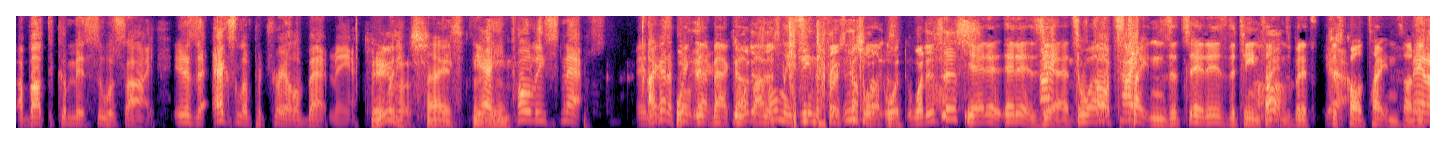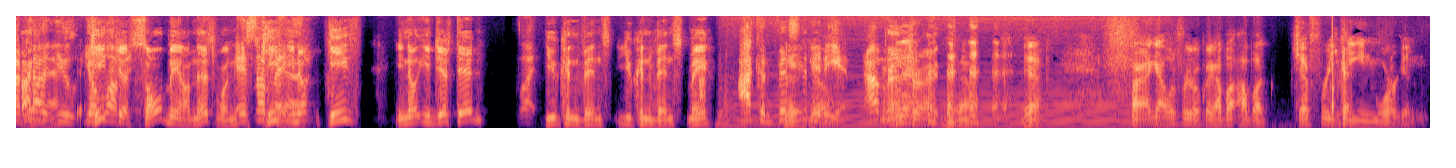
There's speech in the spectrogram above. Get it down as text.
about to commit suicide. It is an excellent portrayal of Batman. Jesus. Nice. Yeah, he totally snaps. And I gotta pick that back up. I've this, only Teen seen the first Titans? couple What, episodes. what, what is this? Yeah, it is. It is. Yeah, it's well, Oh, it's Titans. It's it is the Teen Oh. Titans, but it's Yeah. just called Titans on Man, I'm telling Max. you, you'll Keith love just it. sold me on this one. It's Keith, amazing. you know, Keith, you know what you just did? What? You convinced you convinced me. I convinced There an go. idiot. I'm That's right. yeah. yeah. All right, I got one for you real quick. How about how about Jeffrey Okay. Dean Morgan?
